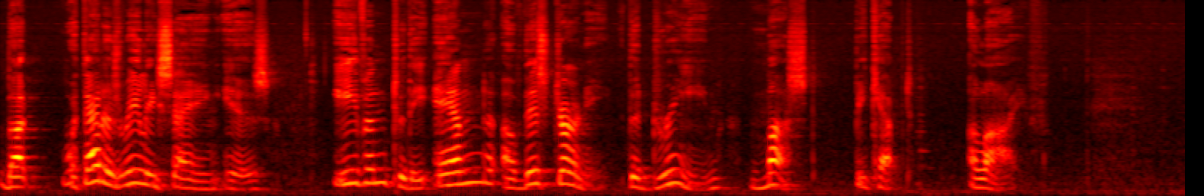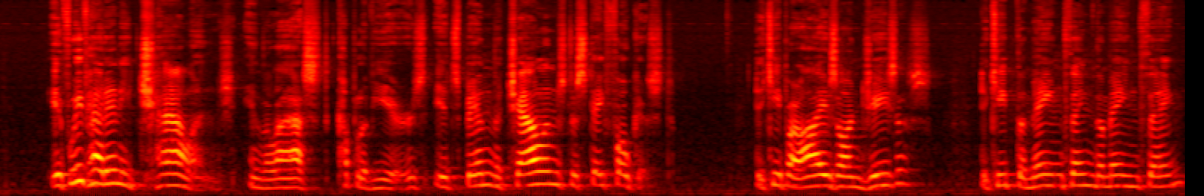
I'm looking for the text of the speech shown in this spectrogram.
But what that is really saying is even to the end of this journey, the dream must be kept alive. If we've had any challenge in the last couple of years, it's been the challenge to stay focused, to keep our eyes on Jesus, to keep the main thing the main thing,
